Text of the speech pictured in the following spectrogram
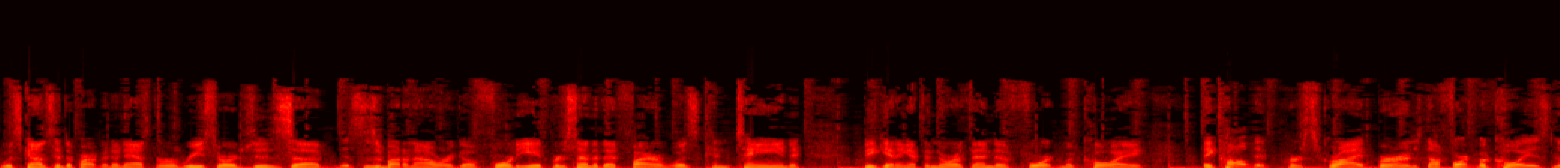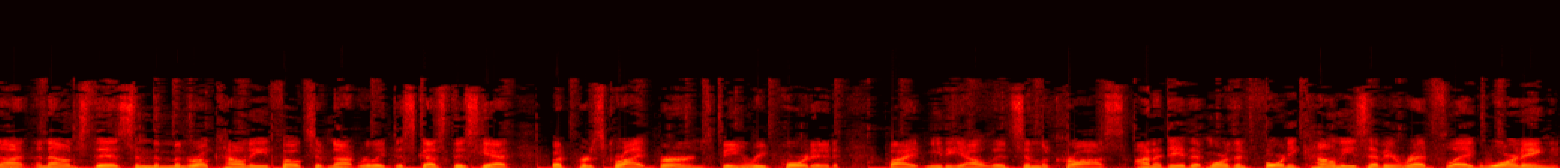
Wisconsin Department of Natural Resources, uh, this is about an hour ago, 48% of that fire was contained beginning at the north end of Fort McCoy. They called it prescribed burns. Now, Fort McCoy has not announced this, and the Monroe County folks have not really discussed this yet, but prescribed burns being reported by media outlets in La Crosse on a day that more than 40 counties have a red flag warning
